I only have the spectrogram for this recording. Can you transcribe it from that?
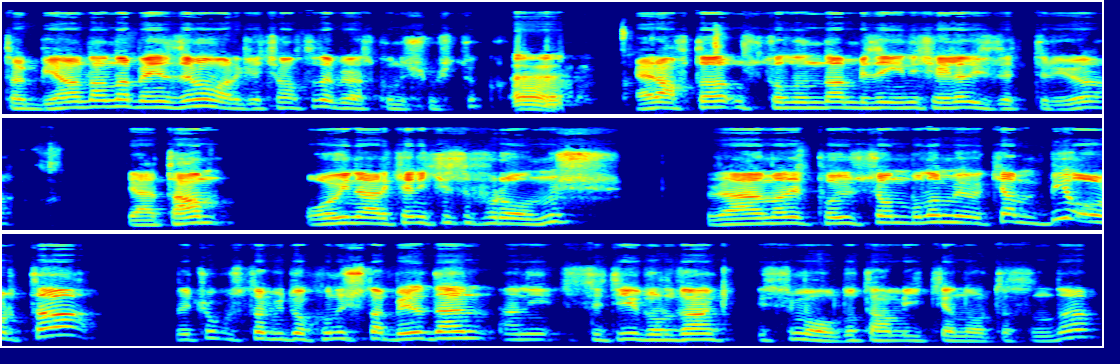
tabii bir yandan da benzeme var. Geçen hafta da biraz konuşmuştuk. Evet. Her hafta ustalığından bize yeni şeyler izlettiriyor. Yani tam oyun erken 2-0 olmuş. Real Madrid pozisyon bulamıyorken bir orta ve çok usta bir dokunuşla birden hani City'yi durduran isim oldu tam ilk yanın ortasında.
